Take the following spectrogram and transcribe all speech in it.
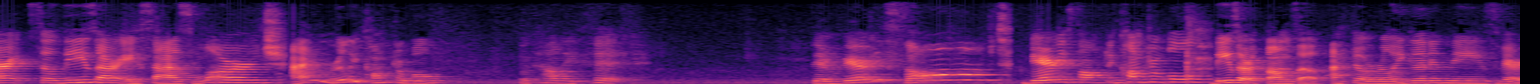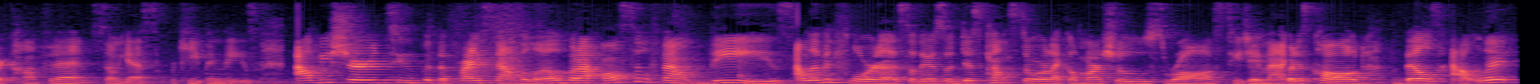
All right, so these are a size large. I'm really comfortable with how they fit. They're very soft, very soft and comfortable. These are thumbs up. I feel really good in these, very confident. So yes, we're keeping these. I'll be sure to put the price down below, but I also found these. I live in Florida, so there's a discount store like a Marshall's, Ross, TJ Maxx, but it's called Bealls Outlet.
